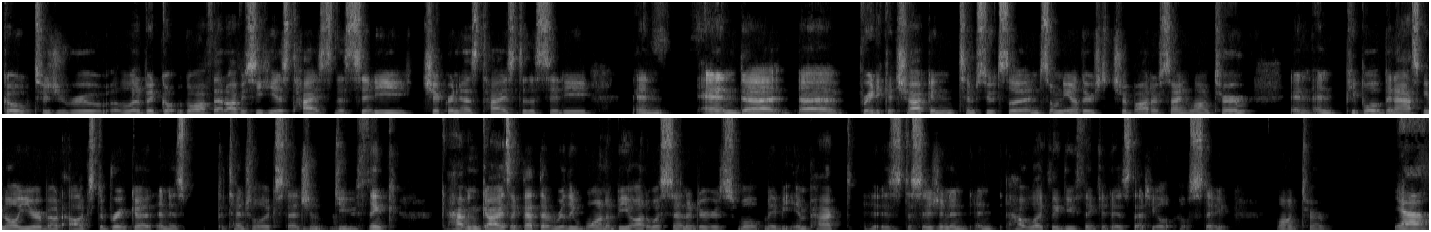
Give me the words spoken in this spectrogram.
go to Giroux a little bit, go, go off that. Obviously, he has ties to the city. Chychrun has ties to the city, and and uh, uh, Brady Tkachuk and Tim Stützle and so many others. Chabot are signed long term, and and people have been asking all year about Alex DeBrincat and his potential extension. Mm-hmm. Do you think having guys like that that really want to be Ottawa Senators will maybe impact his decision? And and how likely do you think it is that he'll he'll stay long term? Yeah,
